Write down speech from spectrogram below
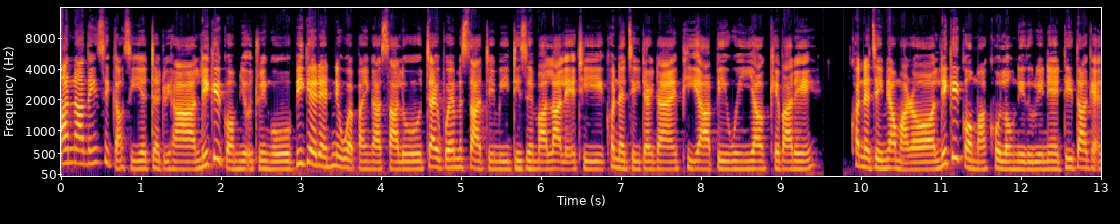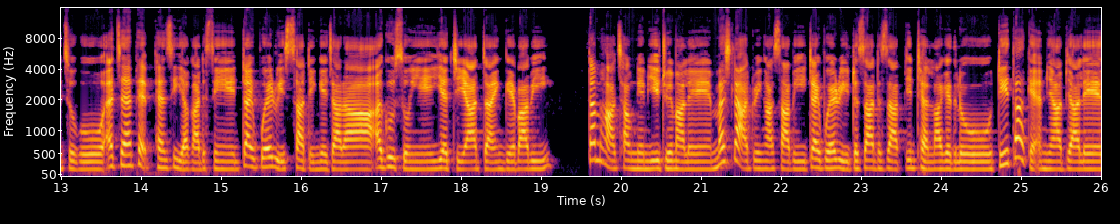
အာနာသိန်းစစ်ကောင်စီရဲ့တပ်တွေဟာလိကိကောမြို့အတွင်းကိုပြီးခဲ့တဲ့နှစ်ဝက်ပိုင်းကစလို့တိုက်ပွဲမစတင်မီဒီဇင်ဘာလလယ်အထိခုနှစ်ကြိမ်တိုင်တိုင် PR ပေးဝင်ရောက်ခဲ့ပါတယ်။ခုနှစ်ကြိမ်မြောက်မှာတော့လိကိကောမှာခိုလုံနေသူတွေနဲ့ဒေသခံအချို့ကိုအကြမ်းဖက်ဖမ်းဆီးရာကတစဉ်တိုက်ပွဲတွေစတင်ခဲ့ကြတာအခုဆိုရင်ရက်တရားတိုင်ခဲ့ပါပြီ။တပ်မဟာ6နယ်မြေအတွင်းမှာလည်းမက်စလာအတွင်းကစပြီးတိုက်ပွဲတွေတစတစပြင်းထန်လာခဲ့တယ်လို့ဒေသခံအများပြားလည်း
